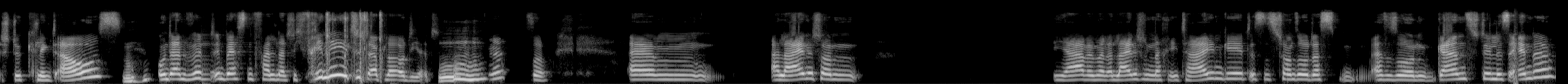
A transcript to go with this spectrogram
Stück klingt aus mhm. und dann wird im besten Fall natürlich frenetisch applaudiert. Mhm. Ja, so. Ähm, alleine schon, ja, wenn man alleine schon nach Italien geht, ist es schon so, dass, also so ein ganz stilles Ende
